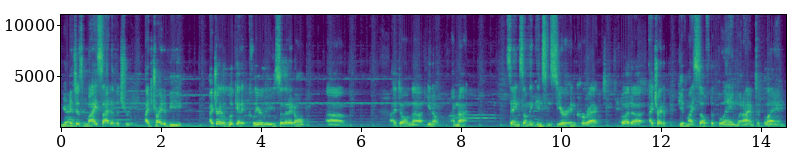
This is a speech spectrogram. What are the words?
Yeah. it's just my side of the truth I try to be I try to look at it clearly so that I don't um, I don't uh, you know I'm not saying something insincere or incorrect but uh, I try to give myself the blame when I'm to blame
